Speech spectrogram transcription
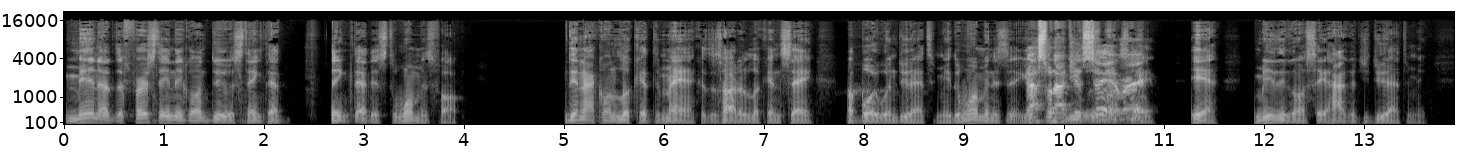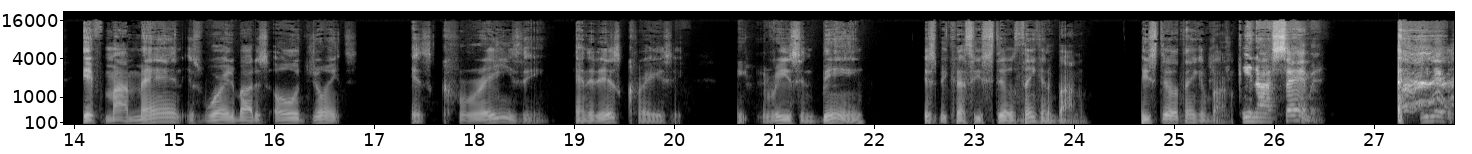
Men are the first thing they're going to do is think that think that it's the woman's fault. They're not going to look at the man because it's hard to look and say, "My boy wouldn't do that to me." The woman is. That's what I just said, right? say- yeah, immediately going to say, "How could you do that to me?" If my man is worried about his old joints, it's crazy, and it is crazy. The reason being is because he's still thinking about him. He's still thinking about him. He not salmon. He didn't.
